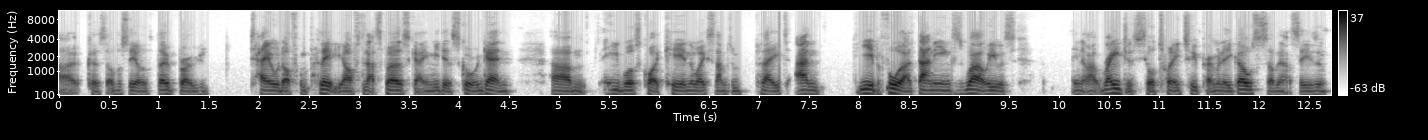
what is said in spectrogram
Because uh, obviously, although Bro tailed off completely after that Spurs game, he didn't score again. Um, he was quite key in the way Southampton played. And the year before that, Danny Ings as well. He was, you know, outrageous. He scored 22 Premier League goals or something that season.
